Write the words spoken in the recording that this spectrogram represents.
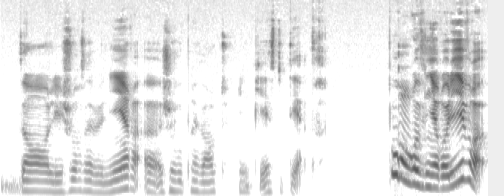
dans les jours à venir, euh, je vous présente une pièce de théâtre. Pour en revenir au livre,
